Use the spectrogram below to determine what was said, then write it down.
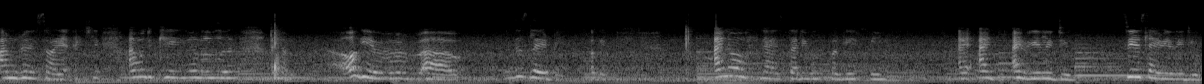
I am really sorry actually. I want to you okay uh, just let it be. Okay. I know guys that you will forgive me. I, I, I really do. Seriously I really do.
